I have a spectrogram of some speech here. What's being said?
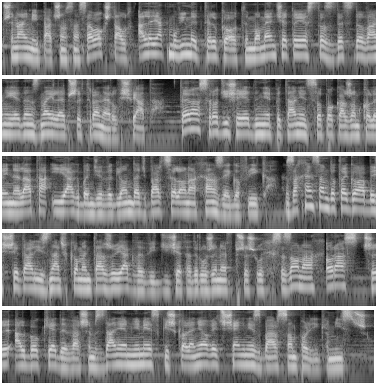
przynajmniej patrząc na całokształt, ale jak mówimy tylko o tym momencie, to jest to zdecydowanie jeden z najlepszych trenerów świata. Teraz rodzi się jedynie pytanie, co pokażą kolejne lata i jak będzie wyglądać Barcelona Hansiego Flika. Zachęcam do tego, abyście dali znać w komentarzu, jak wy widzicie tę drużynę w przyszłych sezonach oraz czy albo kiedy waszym zdaniem niemiecki szkoleniowiec sięgnie z Barsą po Ligę Mistrzów.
